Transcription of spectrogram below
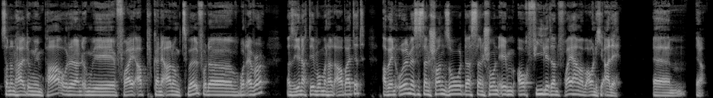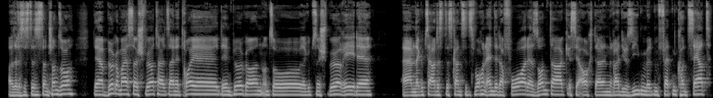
sondern halt irgendwie ein paar oder dann irgendwie frei ab, keine Ahnung, zwölf oder whatever. Also je nachdem, wo man halt arbeitet. Aber in Ulm ist es dann schon so, dass dann schon eben auch viele dann frei haben, aber auch nicht alle. Ähm, ja, also das ist, das ist dann schon so. Der Bürgermeister schwört halt seine Treue den Bürgern und so. Da gibt's eine Schwörrede. Ähm, da gibt's ja auch das, das ganze das Wochenende davor. Der Sonntag ist ja auch dann Radio 7 mit einem fetten Konzert.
